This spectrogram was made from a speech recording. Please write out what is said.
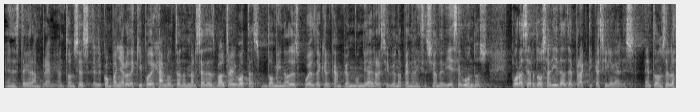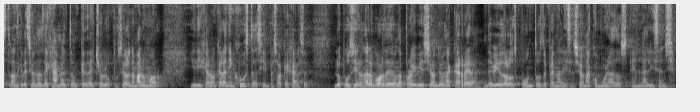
en este gran premio. Entonces, el compañero de equipo de Hamilton en Mercedes, Valtteri Bottas, dominó después de que el campeón mundial recibió una penalización de 10 segundos por hacer dos salidas de prácticas ilegales. Entonces, las transgresiones de Hamilton, que de hecho lo pusieron de mal humor y dijeron que eran injustas y empezó a quejarse, lo pusieron al borde de una prohibición de una carrera debido a los puntos de penalización acumulados en la licencia.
